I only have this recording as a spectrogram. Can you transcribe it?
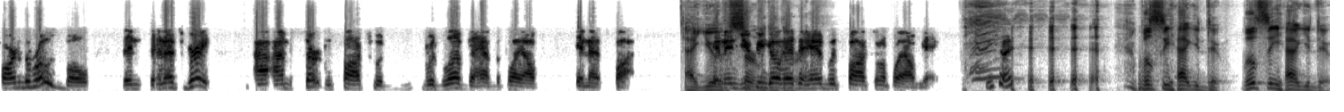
part of the Rose Bowl, then then that's great. I, I'm certain Fox would would love to have the playoff in that spot, Uh, you and then you can go head to head with Fox on a playoff game. Okay. we'll see how you do. We'll see how you do.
